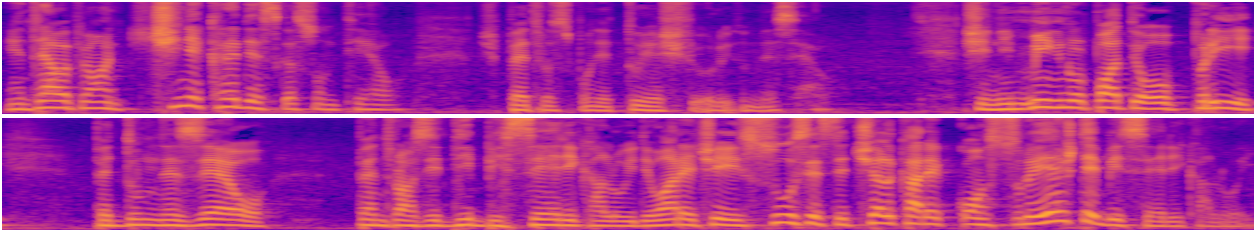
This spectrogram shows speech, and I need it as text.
Îi întreabă pe oameni, cine credeți că sunt eu? Și Petru spune, tu ești Fiul lui Dumnezeu. Și nimic nu poate opri pe Dumnezeu pentru a zidi biserica lui, deoarece Isus este cel care construiește biserica lui.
